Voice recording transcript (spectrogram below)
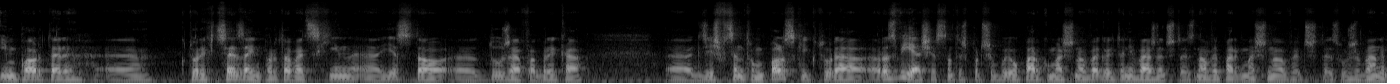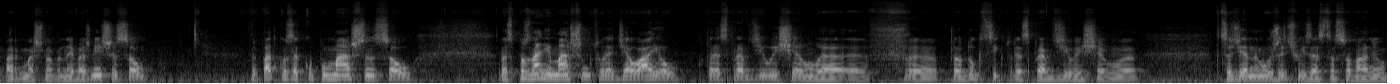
importer, który chce zaimportować z Chin. Jest to duża fabryka gdzieś w centrum Polski, która rozwija się, stąd też potrzebują parku maszynowego i to nieważne, czy to jest nowy park maszynowy, czy to jest używany park maszynowy. Najważniejsze są w wypadku zakupu maszyn są rozpoznanie maszyn, które działają, które sprawdziły się e, w produkcji, które sprawdziły się e, w codziennym użyciu i zastosowaniu.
